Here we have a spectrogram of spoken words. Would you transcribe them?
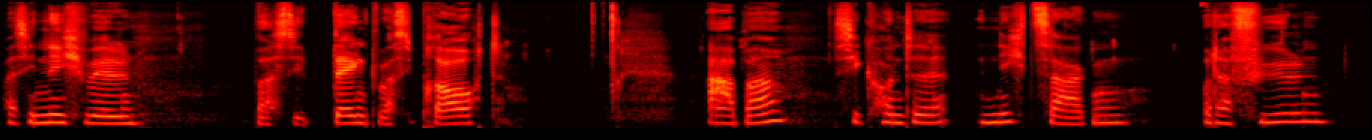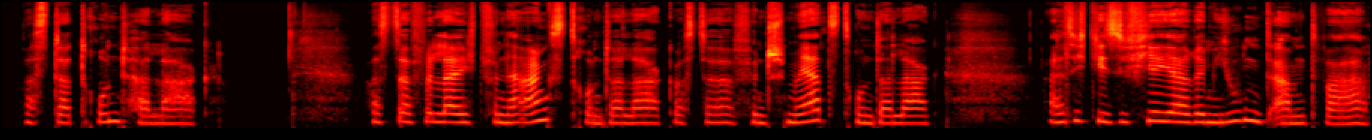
was sie nicht will, was sie denkt, was sie braucht. Aber sie konnte nicht sagen oder fühlen, was da drunter lag. Was da vielleicht für eine Angst drunter lag, was da für ein Schmerz drunter lag. Als ich diese vier Jahre im Jugendamt war,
